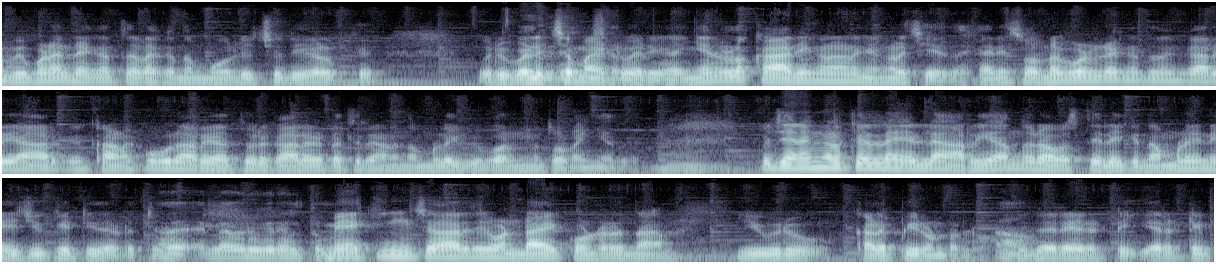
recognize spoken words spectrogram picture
വിപണന രംഗത്ത് നടക്കുന്ന മൂല്യച്യുതികൾക്ക് ഒരു വെളിച്ചമായിട്ട് വരിക. ഇങ്ങനെയുള്ള കാര്യങ്ങളാണ് ഞങ്ങൾ ചെയ്തത്. കാര്യം സ്വർണ വിപണന രംഗത്ത് നിങ്ങൾക്ക് അറിയാം ആർക്കും കണക്ക് പോലും അറിയാത്ത ഒരു കാലഘട്ടത്തിലാണ് നമ്മൾ ഈ വിപണനം തുടങ്ങിയത്. ഇപ്പോൾ ജനങ്ങൾക്കെല്ലാം എല്ലാം അറിയാവുന്ന ഒരു അവസ്ഥയിലേക്ക് നമ്മൾ തന്നെ എഡ്യൂക്കേറ്റ് ചെയ്തെടുത്തു. മേക്കിംഗ് ചാർജിൽ ഉണ്ടായിക്കൊണ്ടിരുന്ന ഈ ഒരു കളിപ്പീരുണ്ടല്ലോ. ഇതൊരു ഇരട്ടി ഇരട്ടി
